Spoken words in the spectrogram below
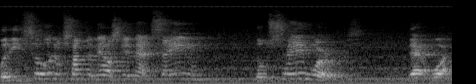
But he told him something else in that same, those same words. That what?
